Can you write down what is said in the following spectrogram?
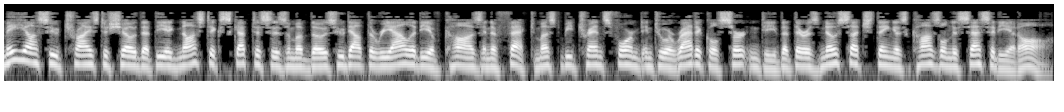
Meillassoux tries to show that the agnostic skepticism of those who doubt the reality of cause and effect must be transformed into a radical certainty that there is no such thing as causal necessity at all.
